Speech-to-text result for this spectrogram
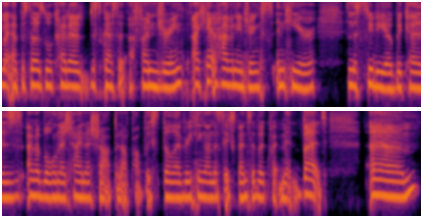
my episodes will kind of discuss a, a fun drink. I can't have any drinks in here in the studio because I'm a bowl in a china shop and I'll probably spill everything on this expensive equipment. But um,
